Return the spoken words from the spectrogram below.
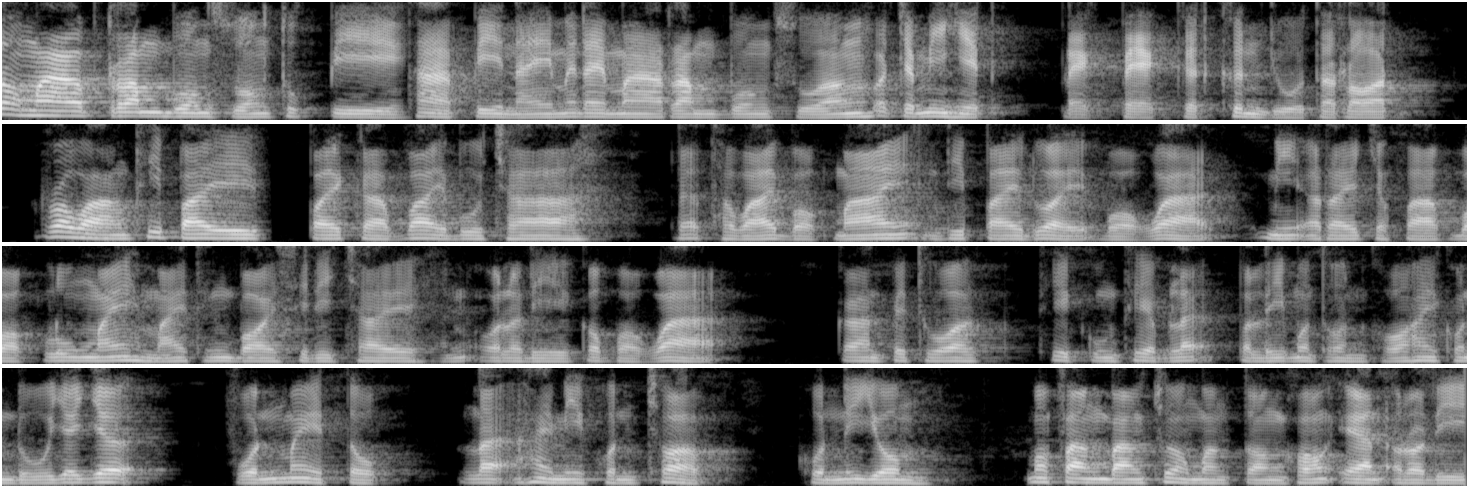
ต้องมารำบวงสวงทุกปี ถ้าปีไหนไม่ได้มารำบวงสวงก็จะมีเหตุแปลกๆเกิดขึ้นอยู่ตลอด ระหว่างที่ไปไปกราบไหว้บูชา และถวายบอกไม้ที่ไปด้วยบอกว่ามีอะไรจะฝากบอกลุงไหมหมายถึงบอยสิริชัยอันอรดีก็บอกว่า การไปทัวร์ที่กรุงเทพและปริมณฑลขอให้คนดูเยอะๆฝนไม่ตกและให้มีคนชอบ คนนิยม มาฟังบางช่วงบางตอนของแอนอรดี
